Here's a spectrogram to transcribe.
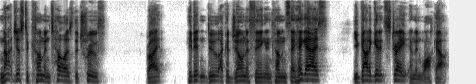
Not just to come and tell us the truth, right? He didn't do like a Jonah thing and come and say, hey guys, you got to get it straight and then walk out.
